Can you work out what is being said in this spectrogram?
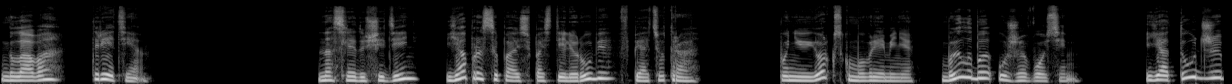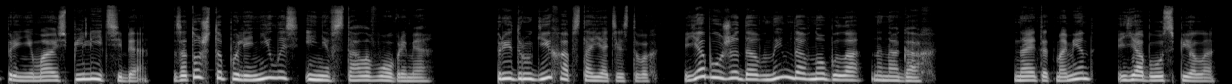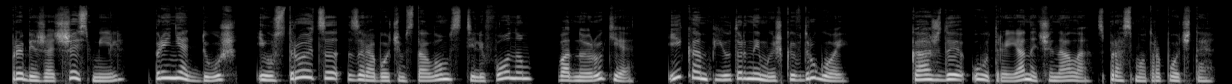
Глава третья. На следующий день я просыпаюсь в постели Руби в 5 утра. По нью-йоркскому времени было бы уже 8. Я тут же принимаюсь пилить себя за то, что поленилась и не встала вовремя. При других обстоятельствах я бы уже давным-давно была на ногах. На этот момент я бы успела пробежать 6 миль, принять душ и устроиться за рабочим столом с телефоном в одной руке и компьютерной мышкой в другой. Каждое утро я начинала с просмотра почты.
